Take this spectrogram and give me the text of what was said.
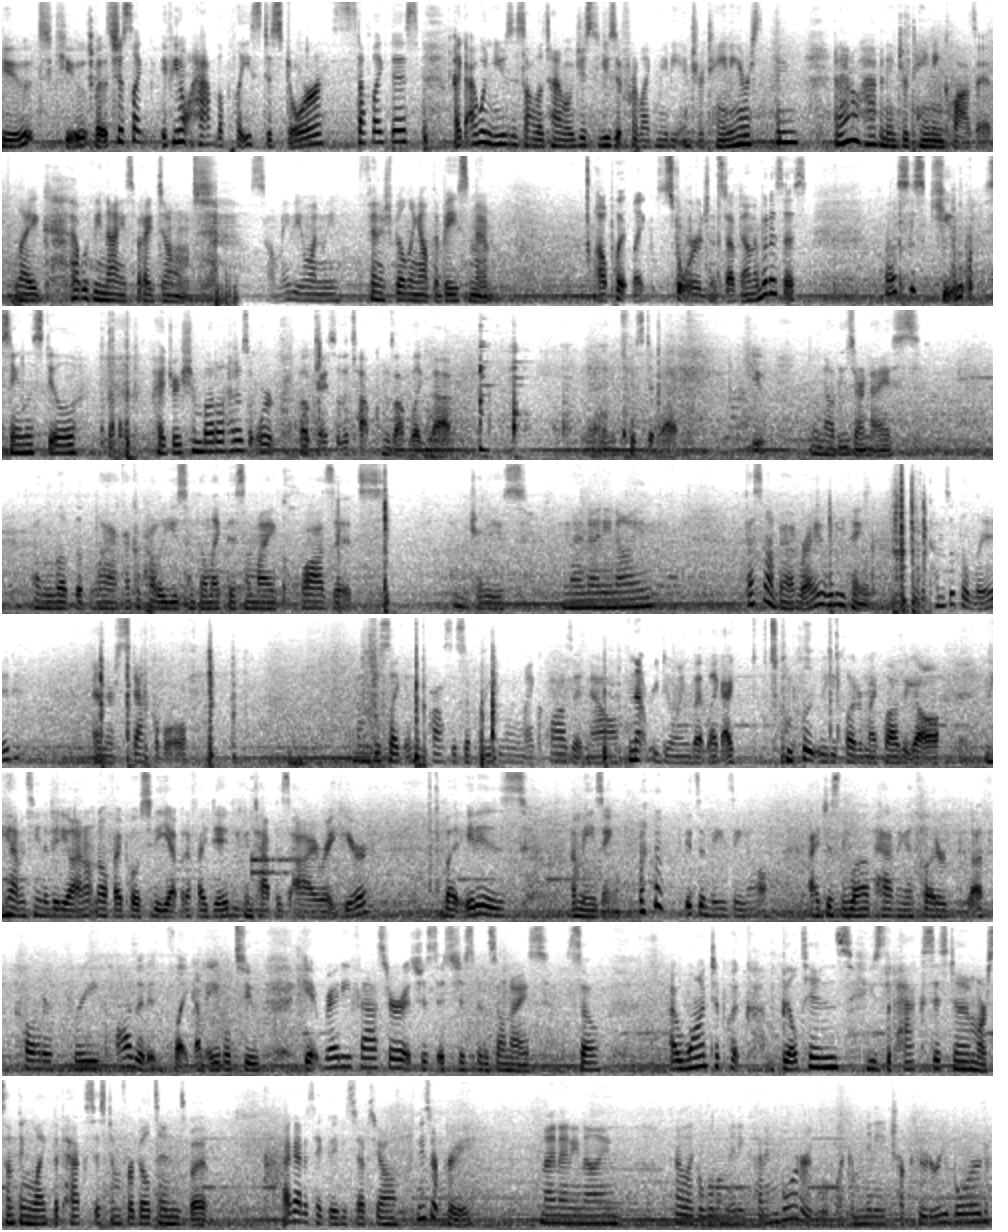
cute, cute. But it's just like, if you don't have the place to store stuff like this, like I wouldn't use this all the time. I would just use it for like maybe entertaining or something. And I don't have an entertaining closet. Like that would be nice, but I don't. So maybe when we finish building out the basement, I'll put like storage and stuff down there. What is this? Oh, this is cute. Stainless steel hydration bottle. How does it work? Okay, so the top comes off like that. Yeah, let me twist it back. Cute. Oh, now these are nice. I love the black. I could probably use something like this in my closet. How much are these? $9.99? That's not bad, right? What do you think? Because it comes with a lid and they're stackable. And I'm just like in the process of redoing my closet now. Not redoing, but like I completely decluttered my closet, y'all. If you haven't seen the video, I don't know if I posted it yet, but if I did, you can tap this eye right here. But it is amazing. it's amazing, y'all. I just love having a clutter, a clutter-free closet. It's like I'm able to get ready faster. It's just, it's just been so nice. So I want to put built-ins, use the PAX system or something like the PAX system for built-ins, but I gotta take baby steps, y'all. These are pretty. $9.99. They're like a little mini cutting board or like a mini charcuterie board.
